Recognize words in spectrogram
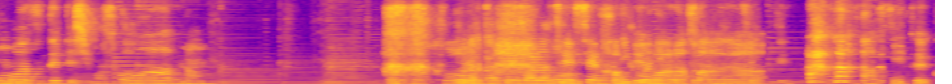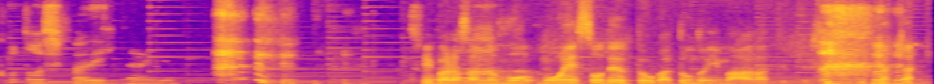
思わず出てしまった。そうなんだ。うん ほほら、カピバラ先生もニコニコカピバラさんがとうなずいてなずくことしかできないよ。カピバラさんのも燃え袖度がどんどん今上がっていってる。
